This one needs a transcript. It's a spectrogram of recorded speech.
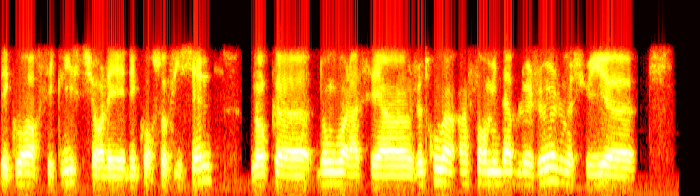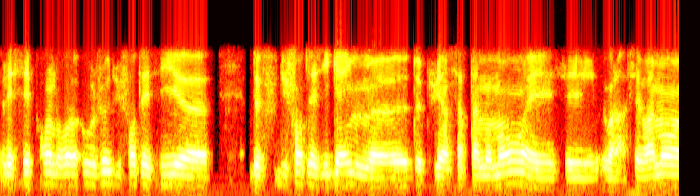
des coureurs cyclistes sur les, courses officielles. Donc, euh, donc voilà, c'est un, je trouve un, formidable jeu. Je me suis euh, laissé prendre au jeu du fantasy, euh, du fantasy game depuis un certain moment, et c'est voilà, c'est vraiment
